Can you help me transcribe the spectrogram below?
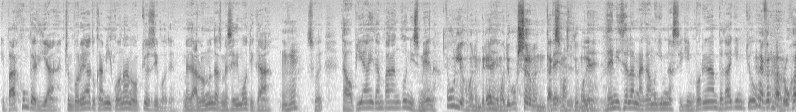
Υπάρχουν παιδιά και μπορεί να του κάνει εικόνα ο οποιοδήποτε, μεγαλώνοντας μέσα σε δημοτικά, σχολεία, τα οποία ήταν παραγκονισμένα. Όλοι έχουμε εμπειρία Ναι. δημοτικού, ξέρουμε την τάξη Δεν- μας του δημοτικού. ναι, δεν ήθελαν να κάνουν γυμναστική. Μπορεί να είναι παιδάκι πιο. Δεν έφερνα ρούχα,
